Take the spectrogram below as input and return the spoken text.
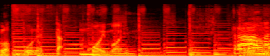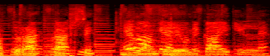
loppuun, että moi moi. Raamattu rakkaaksi, evankeliumi kaikille.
